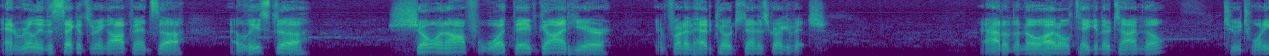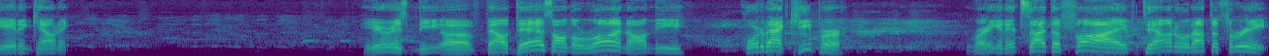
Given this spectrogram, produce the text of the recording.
and really the second string offense, uh, at least uh, showing off what they've got here in front of head coach Dennis Gregovich. Out of the no huddle, taking their time though. 228 and counting. Here is uh, Valdez on the run on the quarterback keeper. Running it inside the five, down to about the three.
